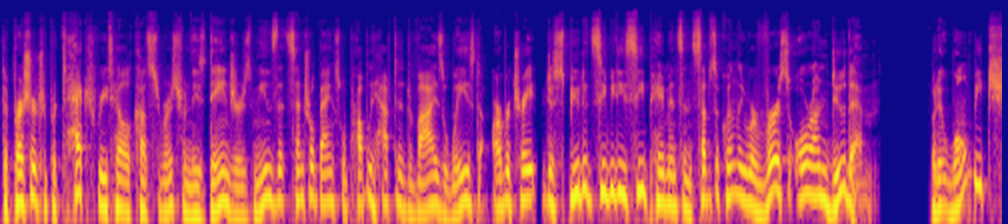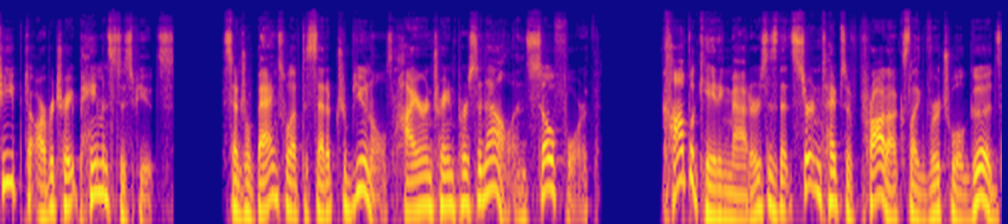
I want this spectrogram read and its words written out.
The pressure to protect retail customers from these dangers means that central banks will probably have to devise ways to arbitrate disputed CBDC payments and subsequently reverse or undo them. But it won't be cheap to arbitrate payments disputes. Central banks will have to set up tribunals, hire and train personnel, and so forth. Complicating matters is that certain types of products, like virtual goods,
